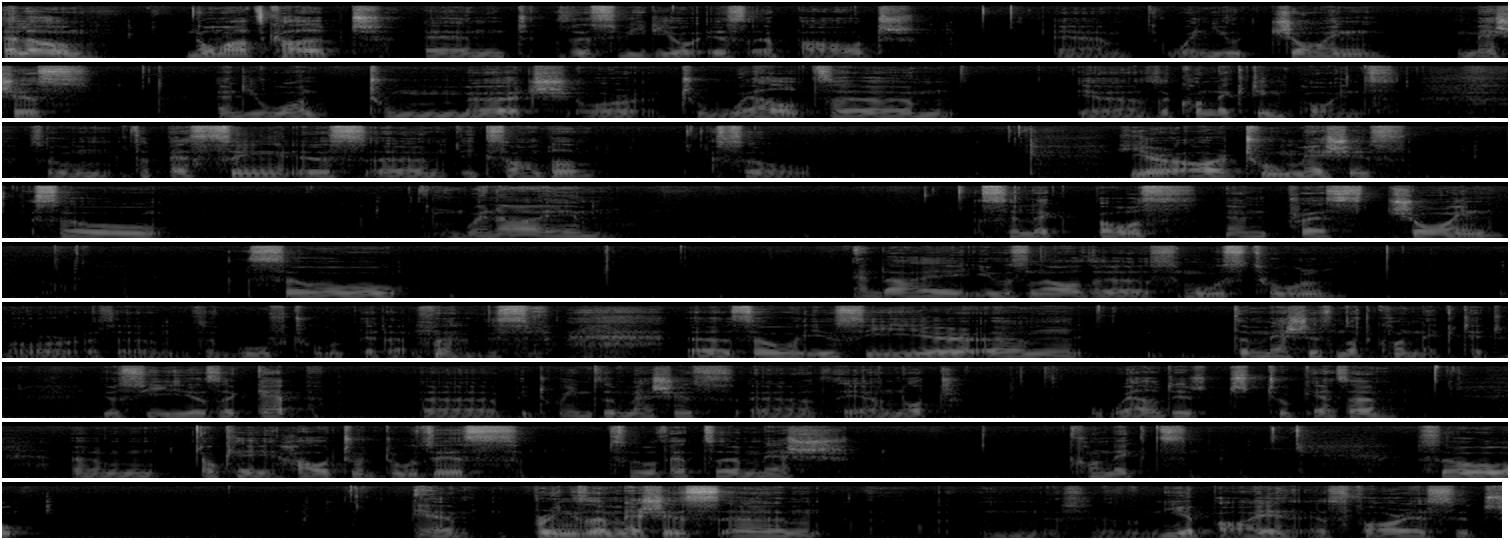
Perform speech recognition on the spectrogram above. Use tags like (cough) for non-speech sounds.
Hello, Nomad Sculpt and this video is about um, when you join meshes and you want to merge or to weld the, um, yeah, the connecting points. So the best thing is um, example. So here are two meshes. So when I select both and press join. So, and I use now the smooth tool or the, the move tool better. (laughs) uh, so you see here um, the mesh is not connected. You see here the gap uh, between the meshes, uh, they are not welded together. Um, okay, how to do this? So that the mesh connects. So yeah, bring the meshes um, nearby as far as it,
